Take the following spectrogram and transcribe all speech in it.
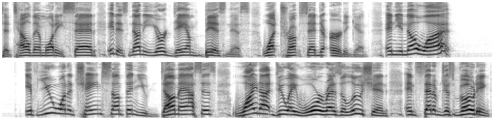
to tell them what he said. It is none of your damn business what Trump said to Erdogan. And you know what? If you want to change something, you dumbasses, why not do a war resolution instead of just voting?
